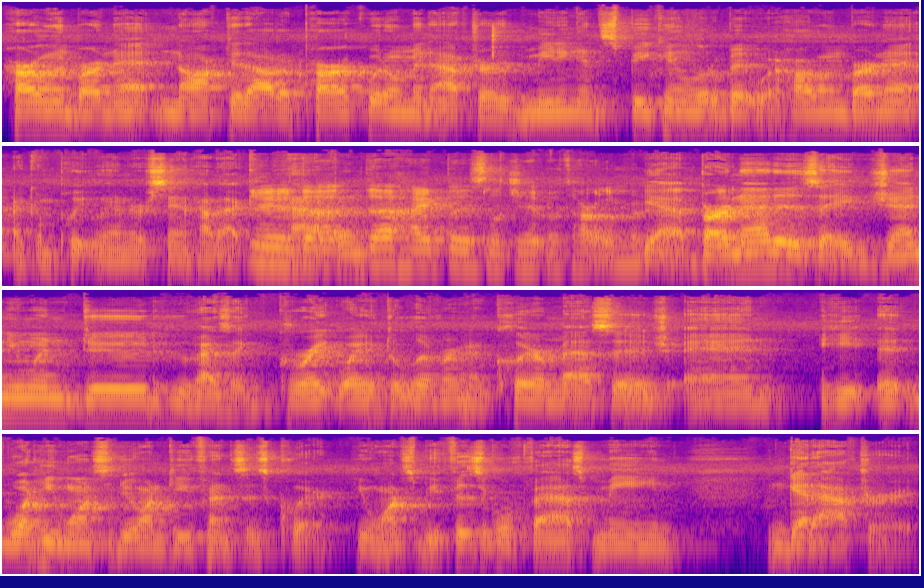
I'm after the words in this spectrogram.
Harlan Barnett knocked it out of park with him, and after meeting and speaking a little bit with Harlan Barnett, I completely understand how that can Dude, the, happen. the hype is legit with Harlan. Yeah, Barnett is a genuine dude who has a great way of delivering a clear message, and he it, what he wants to do on defense is clear. He wants to be physical, fast, mean, and get after it,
